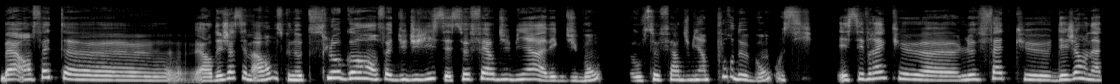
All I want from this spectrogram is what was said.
Bah en fait, alors déjà c'est marrant parce que notre slogan en fait du Julie c'est se faire du bien avec du bon ou se faire du bien pour de bon aussi. Et c'est vrai que le fait que déjà on a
